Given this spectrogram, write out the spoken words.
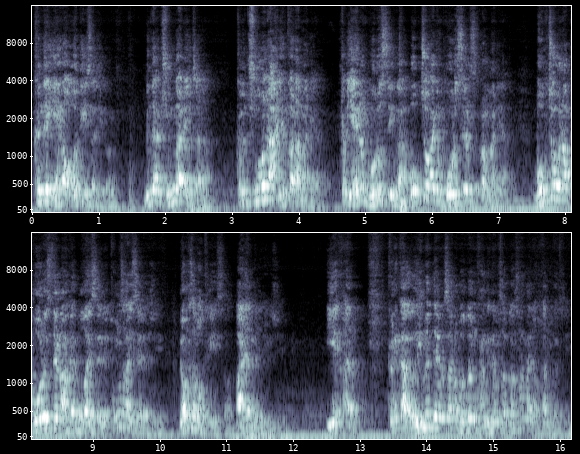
근데 얘가 어디 있어 지금? 문장 중간에 있잖아. 그럼 주어는 아닐 거란 말이야. 그럼 얘는 뭐로 쓰인 거야? 목적 아니면 보어로 쓰였을 거란 말이야. 목적어나 보어로 쓰려면 앞에 뭐가 있어야 돼? 동사가 있어야지. 명사가 어떻게 있어? 말이 안 되는 얘기지. 이해 가요? 그러니까 의문 대명사로 보든 관계 대명사로든 상관이 없다는 거지.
